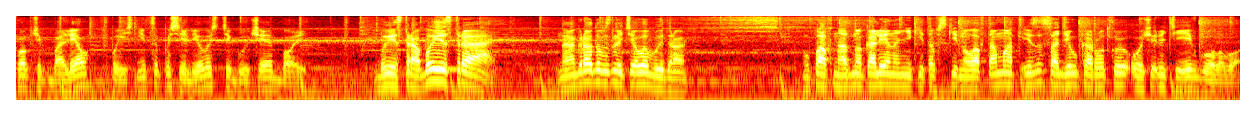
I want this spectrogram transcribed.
копчик болел, в пояснице поселилась тягучая боль. «Быстро, быстро!» На ограду взлетела выдра. Упав на одно колено, Никита вскинул автомат и засадил короткую очередь ей в голову.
